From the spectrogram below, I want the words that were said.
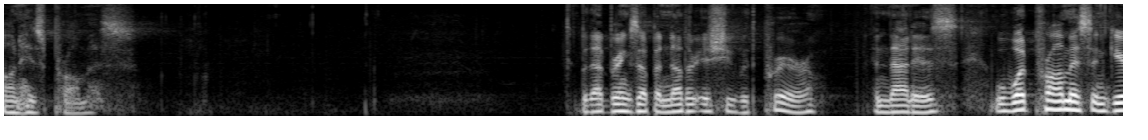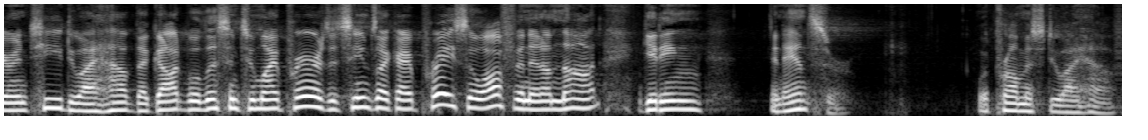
on His promise. But that brings up another issue with prayer, and that is well, what promise and guarantee do I have that God will listen to my prayers? It seems like I pray so often and I'm not getting an answer. What promise do I have?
